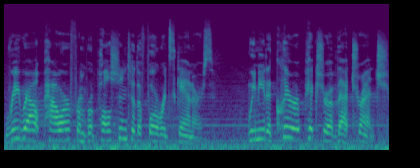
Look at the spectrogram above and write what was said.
Reroute power from propulsion to the forward scanners. We need a clearer picture of that trench.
